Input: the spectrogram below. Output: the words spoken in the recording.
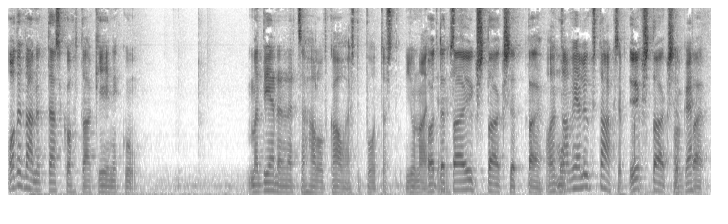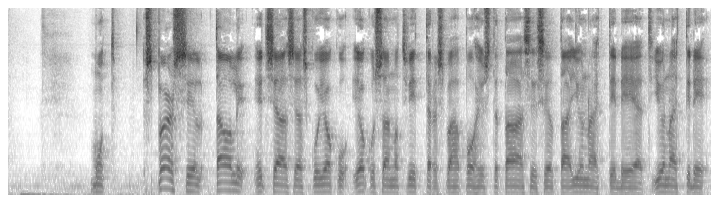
otetaan nyt tässä kohtaa kiinni, kun mä tiedän, että sä haluat kauheasti puhua tuosta Unitedista. Otetaan yksi taaksepäin. Otetaan Mut, vielä yksi taaksepäin. Yksi taaksepäin. Okay. Mutta Spursil, tämä oli itse asiassa, kun joku, joku sanoi Twitterissä vähän pohjustetaan Aasisilta Unitedin, että Unitedin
